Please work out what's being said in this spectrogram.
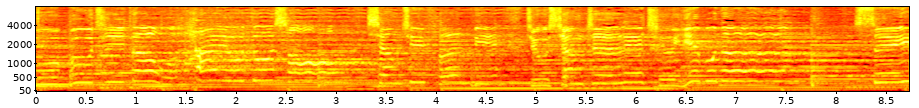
我不知道我还有多少相聚分别，就像这列车也不能。随意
